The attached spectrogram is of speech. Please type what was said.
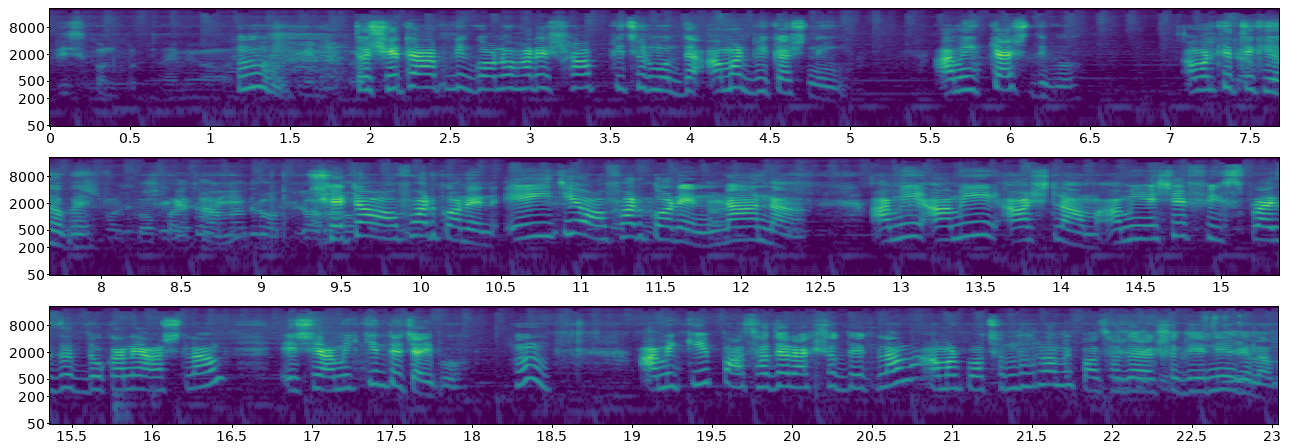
ডিসকাউন্ট করতে হয় হুম তো সেটা আপনি গণহারে সব কিছুর মধ্যে আমার বিকাশ নেই। আমি ক্যাশ দিব। আমার ক্ষেত্রে কি হবে? সেটা অফার করেন। এই যে অফার করেন না না। আমি আমি আসলাম। আমি এসে ফিক্স প্রাইসের দোকানে আসলাম। এসে আমি কিনতে চাইব। হুম? আমি কি পাঁচ হাজার একশো দেখলাম? আমার পছন্দ হলো আমি পাঁচ হাজার একশো দিয়ে নিয়ে গেলাম।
